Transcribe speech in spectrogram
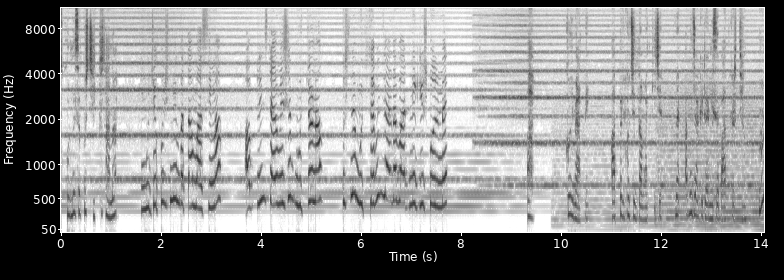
स्कूल में सब कुछ ठीक तो था ना? मुझे कुछ नहीं पता मासी माँ अब प्लीज़ टैमी से पूछो ना। उसने मुझसे भी ज़्यादा बात नहीं की स्कूल में। आ, कोई बात नहीं। आप बिल्कुल चिंता मत कीजिए। मैं अभी जाके टैमी से बात करती हूँ।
